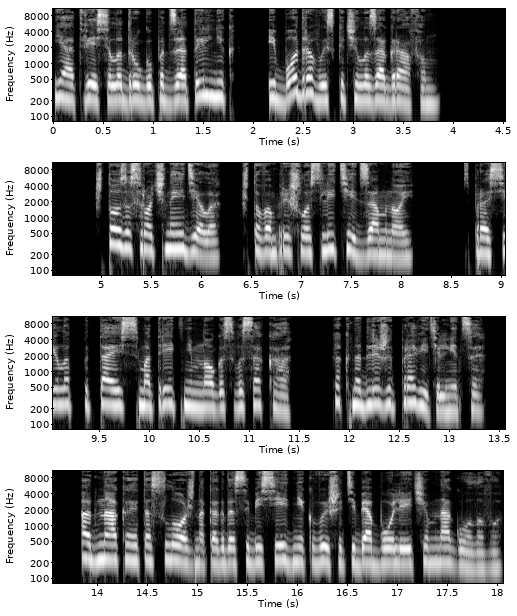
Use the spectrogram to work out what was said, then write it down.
Я отвесила другу подзатыльник и бодро выскочила за графом. «Что за срочное дело, что вам пришлось лететь за мной?» — спросила, пытаясь смотреть немного свысока, как надлежит правительнице. Однако это сложно, когда собеседник выше тебя более чем на голову.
